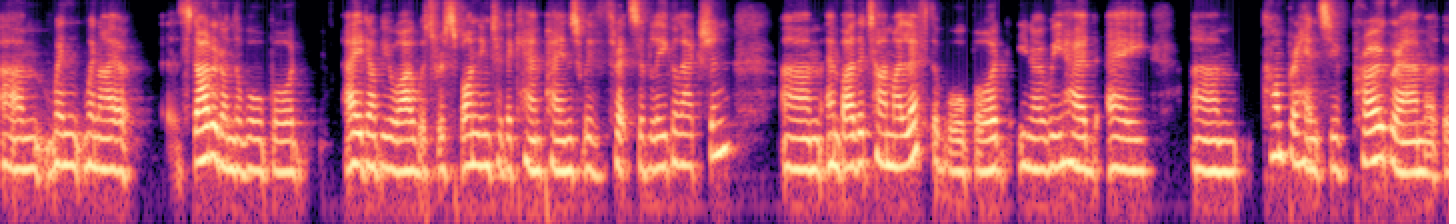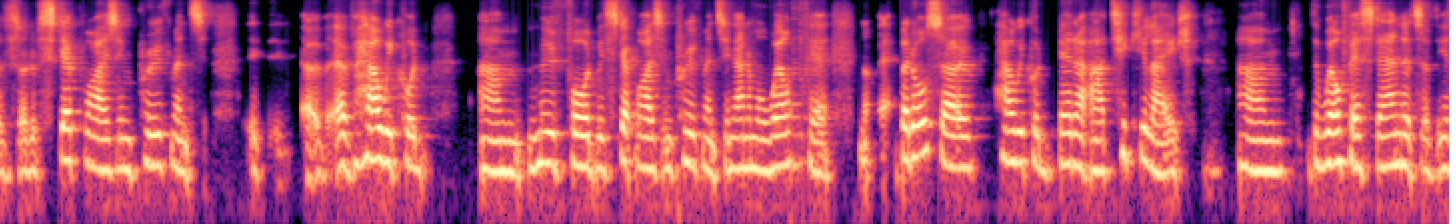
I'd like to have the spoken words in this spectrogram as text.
um, when, when I started on the wool board, AWI was responding to the campaigns with threats of legal action. Um, and by the time I left the wool board, you know, we had a um, comprehensive program of, of, sort of stepwise improvements of, of how we could um, move forward with stepwise improvements in animal welfare, but also how we could better articulate um, the welfare standards of the,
